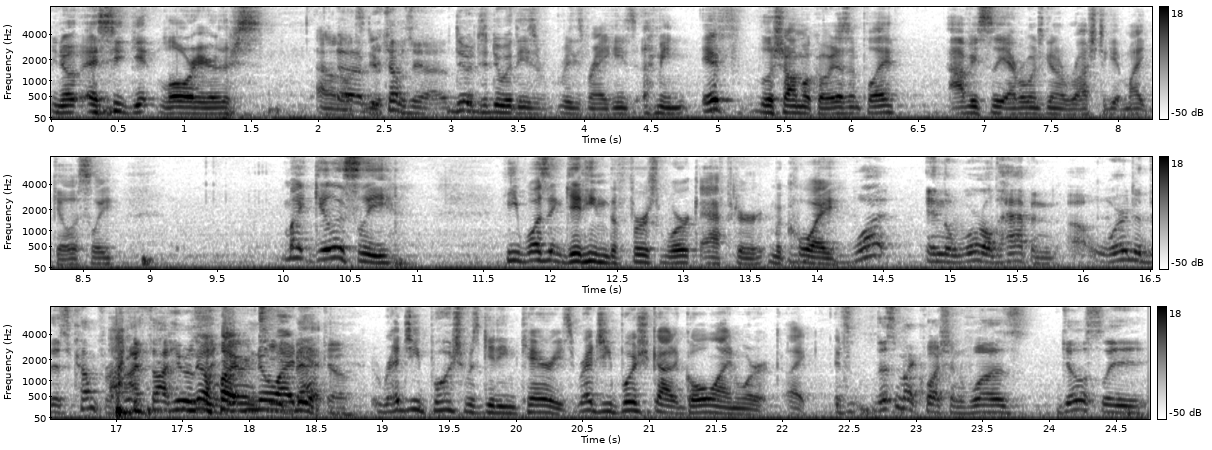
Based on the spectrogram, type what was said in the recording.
You know, as you get lower here, there's I don't know Uh, what to do. becomes yeah. do to do with these these rankings. I mean, if LeSean McCoy doesn't play, obviously everyone's going to rush to get Mike Gillislee. Mike Gillislee, he wasn't getting the first work after McCoy. What in the world happened? Uh, where did this come from? I, thought he was no, I have no idea. backup. Reggie Bush was getting carries. Reggie Bush got goal line work. Like it's This is my question: Was Gillislee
